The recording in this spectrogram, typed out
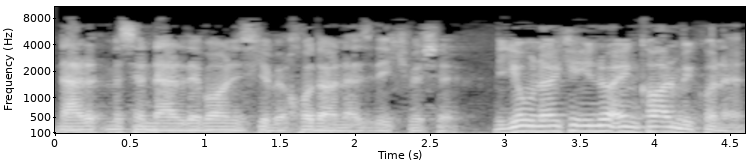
نر... مثل نردبانیست که به خدا نزدیک بشه. میگه اونایی که این رو انکار می‌کنن.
